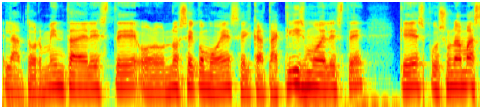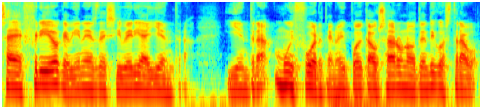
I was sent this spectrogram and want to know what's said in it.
la tormenta del este, o no sé cómo es, el cataclismo del este, que es pues una masa de frío que viene desde Siberia y entra. Y entra muy fuerte, ¿no? Y puede causar un auténtico estrago.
